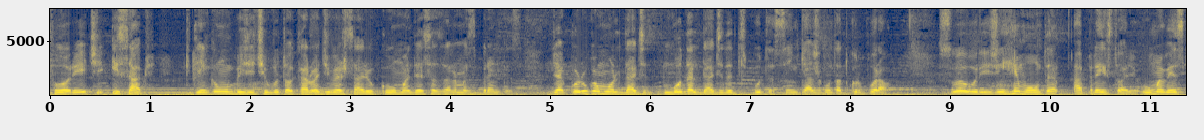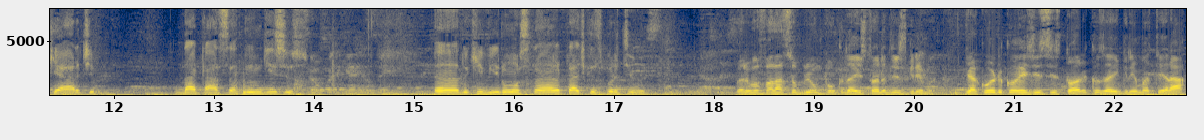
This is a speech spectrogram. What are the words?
florete e sabre, que tem como objetivo tocar o adversário com uma dessas armas brancas, de acordo com a modalidade, modalidade da disputa, sem que haja contato corporal. Sua origem remonta à pré-história, uma vez que a arte da caça indícios uh, do que viram se práticas esportivas. Agora eu vou falar sobre um pouco da história do esgrima. De acordo com registros históricos, a esgrima terá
